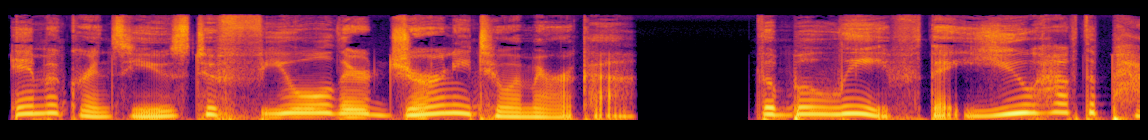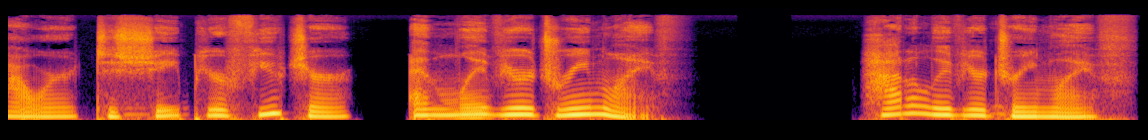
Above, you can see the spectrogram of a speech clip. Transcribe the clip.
immigrants use to fuel their journey to America. The belief that you have the power to shape your future and live your dream life. How to live your dream life.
